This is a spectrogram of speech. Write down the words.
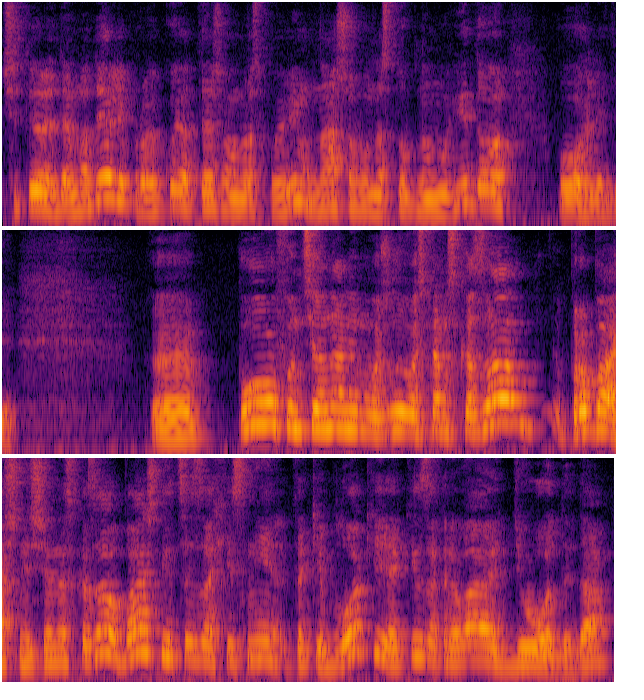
4D моделі, про яку я теж вам розповім в нашому наступному відео огляді. Е, По функціональним можливостям сказав, про башні ще не сказав. Башні це захисні такі блоки, які закривають діоди. Да?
